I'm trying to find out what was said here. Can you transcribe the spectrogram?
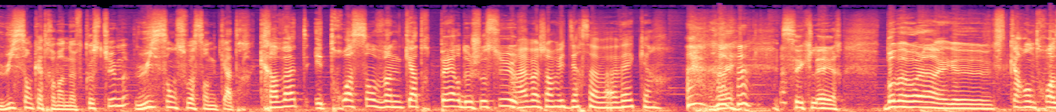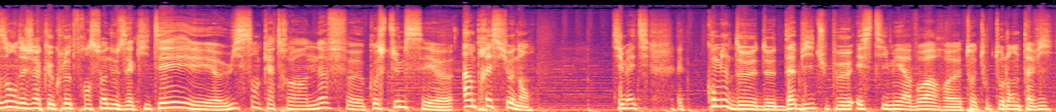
889 costumes, 864 cravates et 324 paires de chaussures. Ouais, bah, J'ai envie de dire ça va avec. hein. Ouais, c'est clair. Bon bah voilà, euh, 43 ans déjà que Claude François nous a quittés et euh, 889 euh, costumes, c'est euh, impressionnant. Combien de d'habits tu peux estimer avoir euh, toi tout au long de ta vie?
